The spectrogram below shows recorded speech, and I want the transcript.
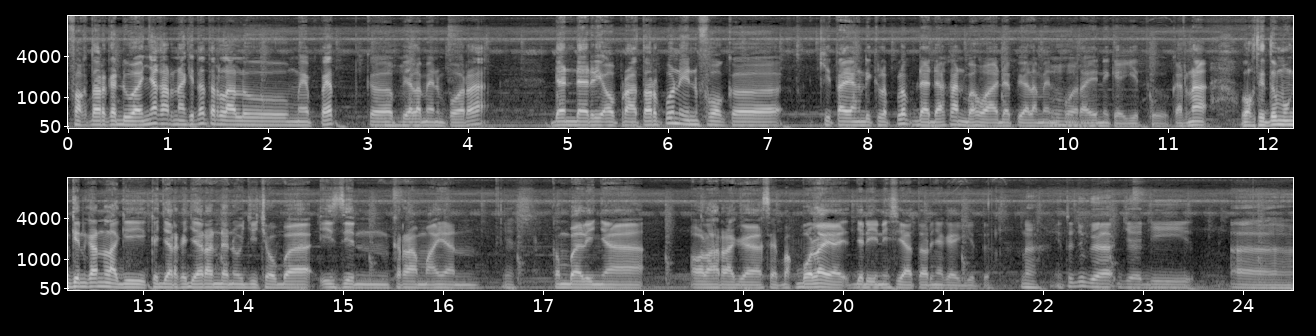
faktor keduanya karena kita terlalu mepet ke Piala Menpora dan dari operator pun info ke kita yang di klub-klub dadakan bahwa ada Piala Menpora ini kayak gitu. Karena waktu itu mungkin kan lagi kejar-kejaran dan uji coba izin keramaian yes kembalinya olahraga sepak bola ya jadi inisiatornya kayak gitu. Nah, itu juga jadi eh,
